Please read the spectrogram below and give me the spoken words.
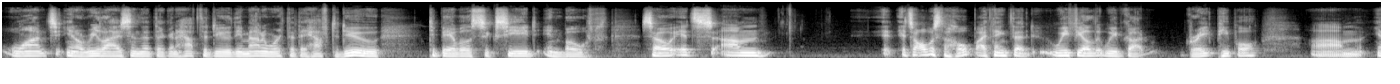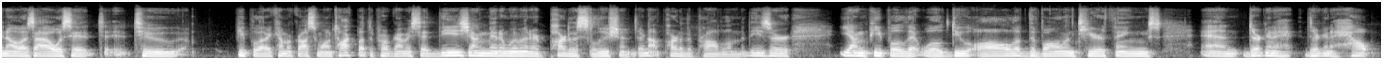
want, you know, realizing that they're going to have to do the amount of work that they have to do to be able to succeed in both. So it's um, it, it's always the hope. I think that we feel that we've got great people. Um, you know, as I always say to, to people that I come across and want to talk about the program, I said these young men and women are part of the solution. They're not part of the problem. These are young people that will do all of the volunteer things, and they're gonna they're gonna help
